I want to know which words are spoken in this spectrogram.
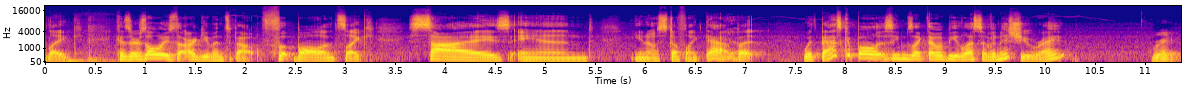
Like, because there's always the arguments about football. And it's like size and you know stuff like that. Yeah. But with basketball, it seems like that would be less of an issue, right? Right,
